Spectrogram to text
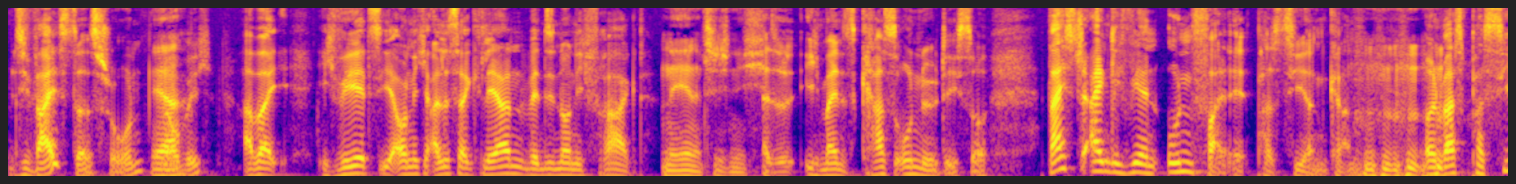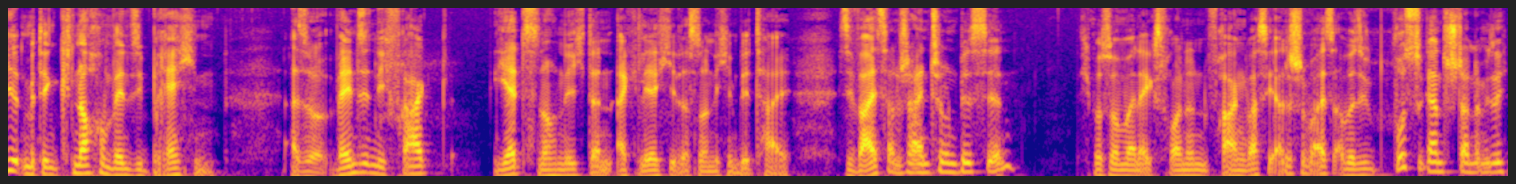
sie weiß das schon, Ja. glaube ich. Aber ich will jetzt ihr auch nicht alles erklären, wenn sie noch nicht fragt. Nee, natürlich nicht. Also ich meine, es ist krass unnötig so. Weißt du eigentlich, wie ein Unfall passieren kann? Und was passiert mit den Knochen, wenn sie brechen? Also wenn sie nicht fragt, jetzt noch nicht, dann erkläre ich ihr das noch nicht im Detail. Sie weiß anscheinend schon ein bisschen. Ich muss mal meine Ex-Freundin fragen, was sie alles schon weiß, aber sie wusste ganz standardmäßig,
